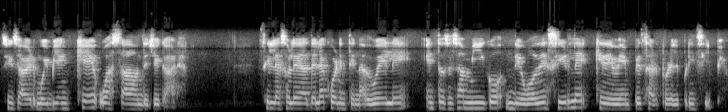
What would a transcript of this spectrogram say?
sin saber muy bien qué o hasta dónde llegar. Si la soledad de la cuarentena duele, entonces amigo, debo decirle que debe empezar por el principio.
